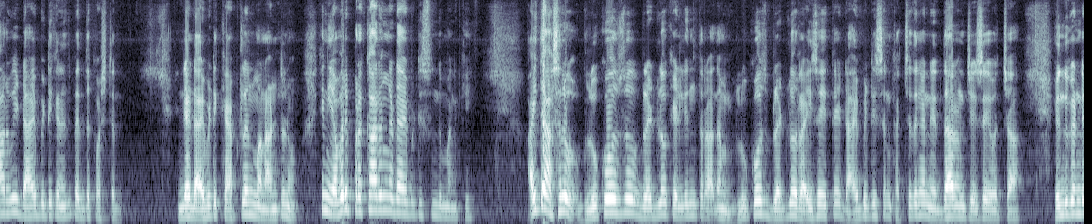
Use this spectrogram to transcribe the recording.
are we diabetic అనేది పెద్ద క్వశ్చన్ ఇండియా డయాబెటిక్ క్యాపిటల్ అని మనం అంటున్నాం. కానీ ఎవరి ప్రకారంగా డయాబెటీస్ ఉంది మనకి? అయితే అసలు గ్లూకోజ్ బ్లడ్లోకి వెళ్ళిన తర్వాత గ్లూకోజ్ బ్లడ్లో రైజ్ అయితే డయాబెటీస్ అని ఖచ్చితంగా నిర్ధారణ చేసేయవచ్చా? ఎందుకంటే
